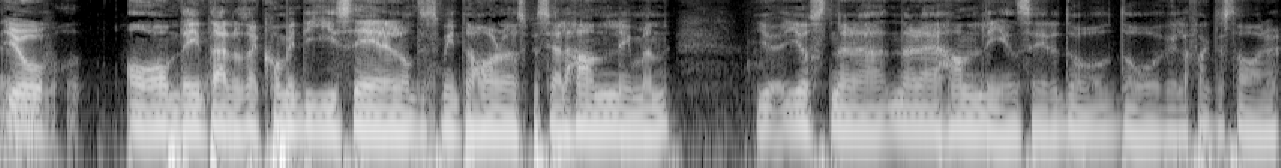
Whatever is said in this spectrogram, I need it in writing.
Jo, Ja, om det inte är någon sån här komediserie eller någonting som inte har någon speciell handling men ju- just när det, är- när det är handlingen serie då, då vill jag faktiskt ha det.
